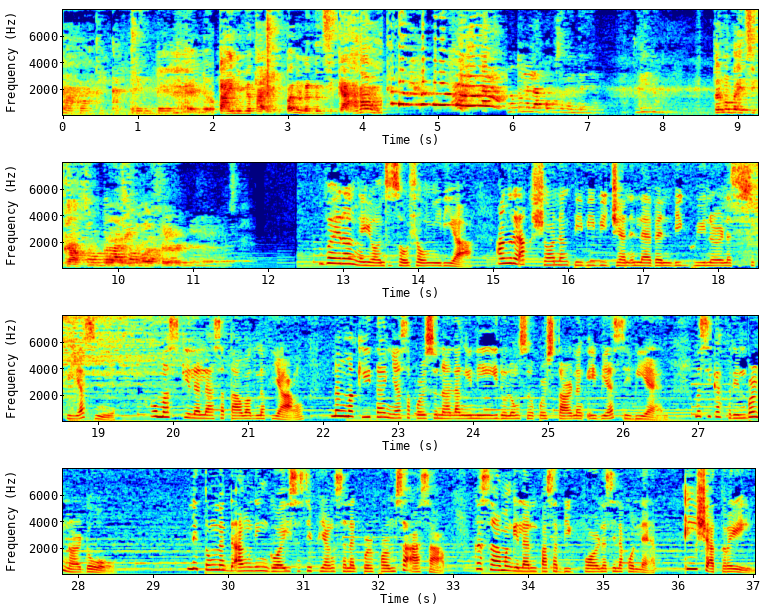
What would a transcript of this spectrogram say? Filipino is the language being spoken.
Po ako kay Catherine Bernardo. Timing na timing pa nung nandun si Kat. Natulala po ko sa ganda niya. Ganun. Pero mabait si Kat. Sobra, in all sobra. fairness. Viral ngayon sa social media ang reaksyon ng PBB Gen 11 big winner na si Sophia Smith o mas kilala sa tawag na Fiang nang makita niya sa personal ang iniidolong superstar ng ABS-CBN na si Catherine Bernardo. Nitong nagdaang linggo ay isa si Fiang sa nag-perform sa ASAP kasamang ilan pa sa Big Four na sina Colette, Keisha at Ray.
